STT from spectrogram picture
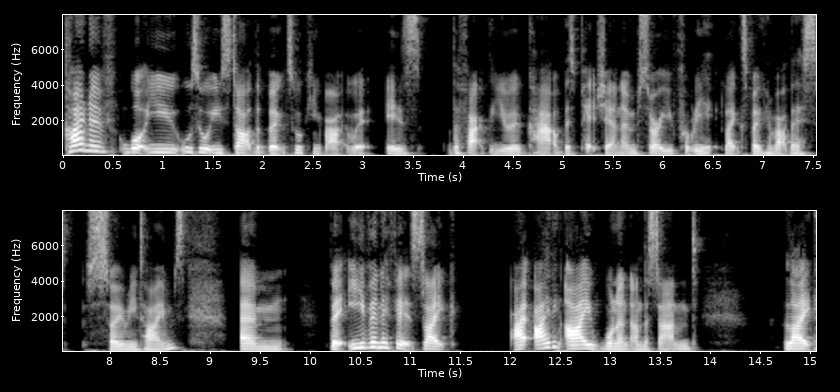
kind of what you also what you start the book talking about is the fact that you were cut out of this picture. And I'm sorry, you've probably like spoken about this so many times. Um, but even if it's like I, I think I want to understand like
